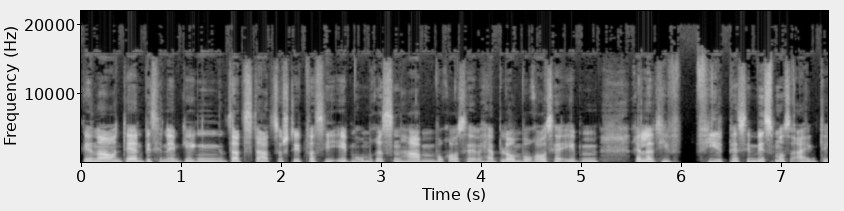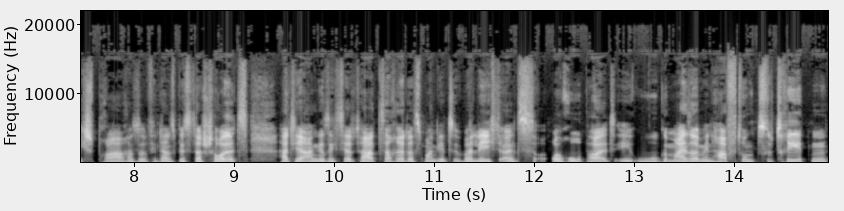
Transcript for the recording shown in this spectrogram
Genau, und der ein bisschen im Gegensatz dazu steht, was Sie eben umrissen haben, woraus ja, Herr Blom, woraus ja eben relativ viel Pessimismus eigentlich sprach. Also Finanzminister Scholz hat ja angesichts der Tatsache, dass man jetzt überlegt, als Europa, als EU gemeinsam in Haftung zu treten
